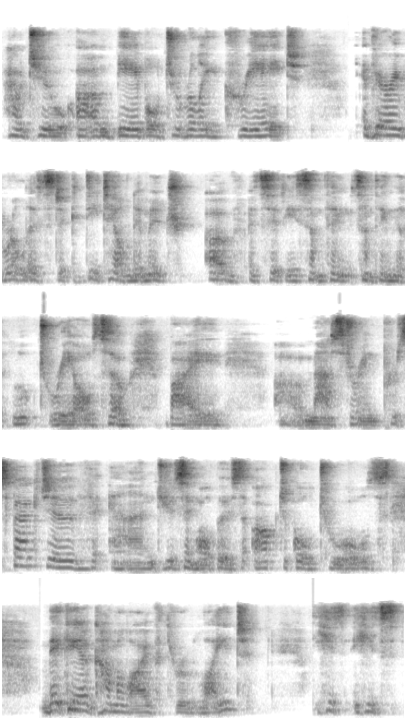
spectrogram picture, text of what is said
how to um, be able to really create a very realistic, detailed image of a city, something something that looked real. So by uh, mastering perspective and using all those optical tools, making it come alive through light. He's he's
